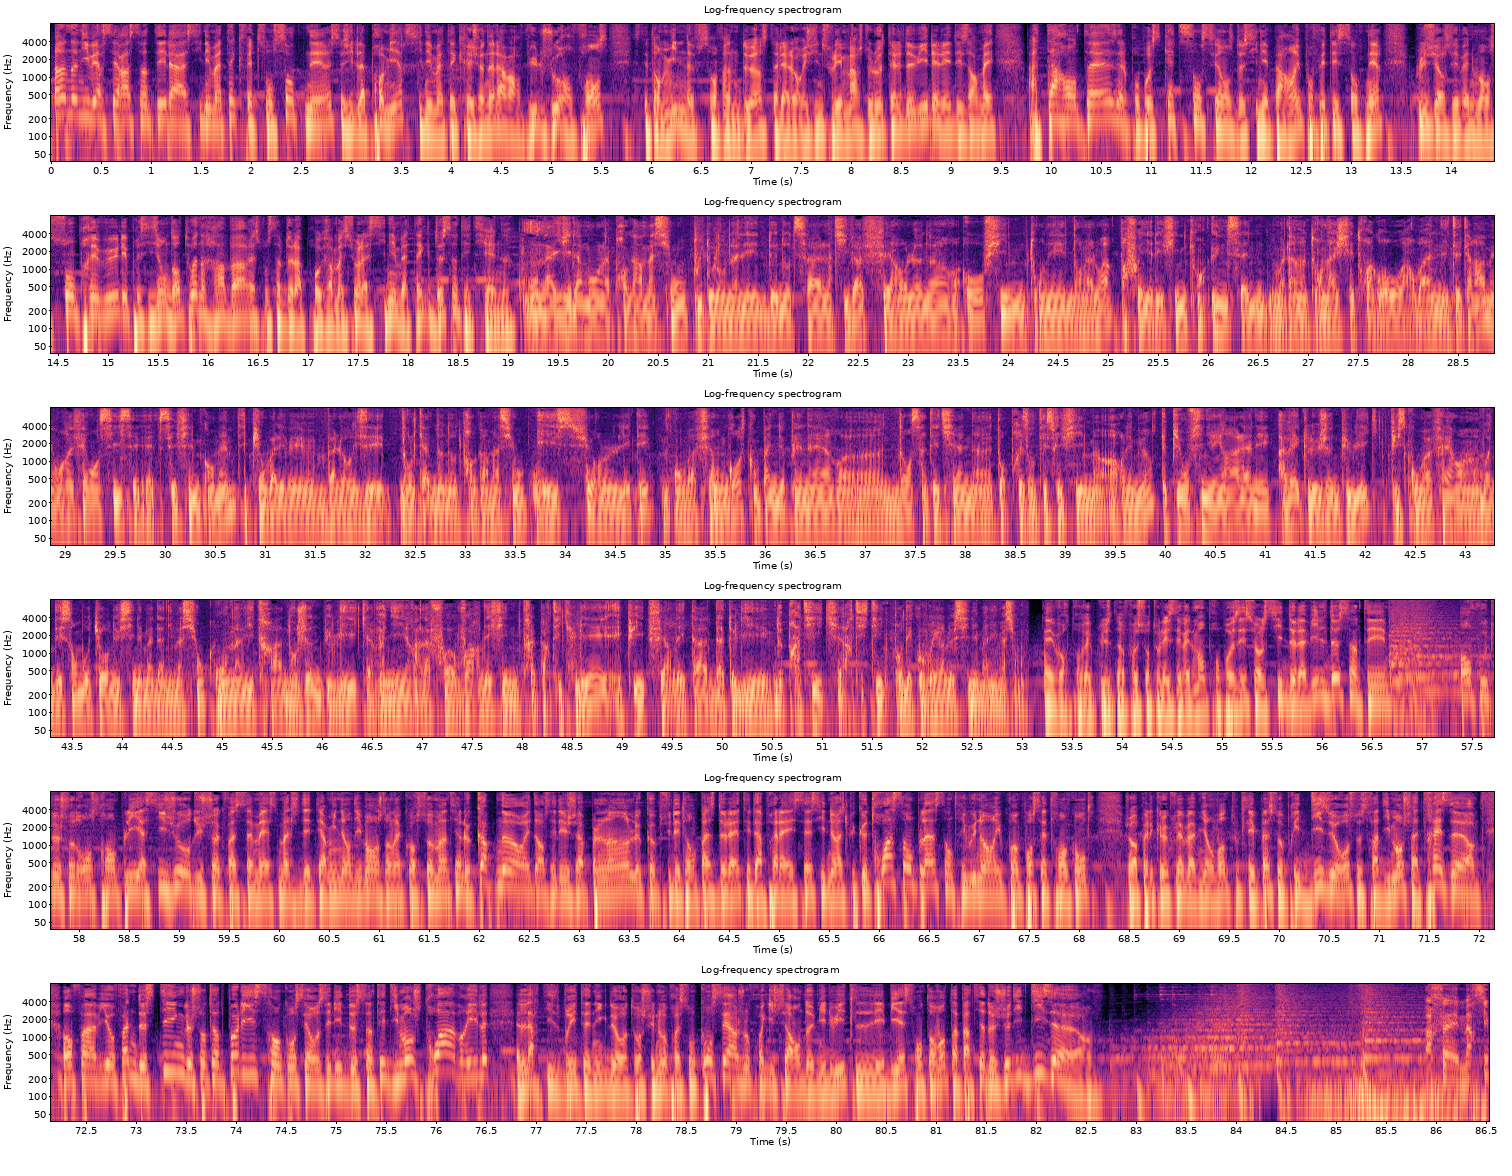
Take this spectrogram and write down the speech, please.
Un anniversaire à saint la Cinémathèque fête son centenaire. Il s'agit de la première cinémathèque régionale à avoir vu le jour en France. C'était en 1922, installée à l'origine sous les marches de l'Hôtel de Ville. Elle est désormais à Tarentaise. Elle propose 400 séances de ciné par an. Et pour fêter ce centenaire, plusieurs événements sont prévus. Les précisions d'Antoine Ravat, responsable de la programmation à la Cinémathèque de Saint-Étienne. On a évidemment la programmation tout au long de l'année de notre salle qui va faire l'honneur aux films tournés dans la Loire. Parfois, il y a des films qui ont une scène, voilà, un tournage chez Trois Gros, Arwan, etc. Mais on référencie ces ces films quand même. Et puis on va les valoriser dans le cadre de notre programmation. Et sur l'été, on va faire une grosse campagne de plein air euh, dans Saint-Etienne euh, pour présenter ces films hors les murs. Et puis on finira l'année avec le jeune public, puisqu'on va faire un mois de décembre autour du cinéma d'animation. On invitera nos jeunes publics à venir à la fois voir des films très particuliers et puis faire des tas d'ateliers de pratiques artistiques pour découvrir le cinéma d'animation. Et vous retrouvez plus d'infos sur tous les événements proposés sur le site de la ville de saint étienne en foot, le chaudron se remplit à six jours du choc face à Metz. Match déterminant dimanche dans la course au maintien. Le COP Nord est d'ores et déjà plein. Le COP Sud est en passe de lettres. Et d'après la SS, il ne reste plus que 300 places en tribune Henri Point pour cette rencontre. Je rappelle que le club a mis en vente toutes les places au prix de 10 euros. Ce sera dimanche à 13h. Enfin, avis aux fans de Sting, le chanteur de police sera en concert aux Élites de saint dimanche 3 avril. L'artiste britannique de retour chez nous après son concert à Geoffroy Guichard en 2008. Les billets seront en vente à partir de jeudi 10h. Parfait. Merci.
